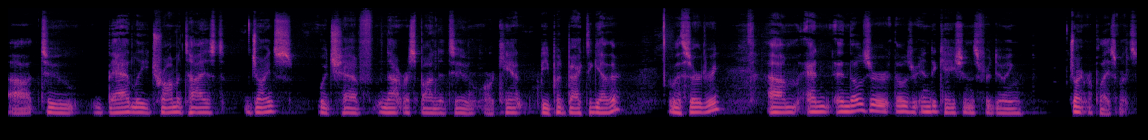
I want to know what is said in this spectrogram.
uh, to badly traumatized joints which have not responded to or can't be put back together with surgery, um, and and those are those are indications for doing joint replacements.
